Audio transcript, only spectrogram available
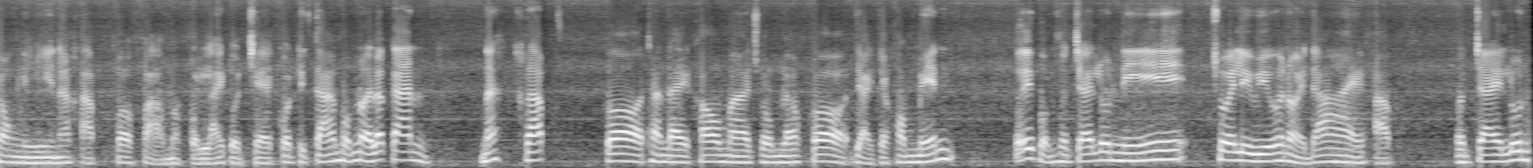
ช่องนี้นะครับ ก็ฝากมากดไลค์กดแชร์กดติดตามผมหน่อยแล้วกันนะครับ ก็ท่านใดเข้ามาชมแล้วก็อยากจะคอมเมนต์เอ้ยผมสนใจรุ่นนี้ช่วยรีวิวให้หน่อยได้ครับ สนใจรุ่น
